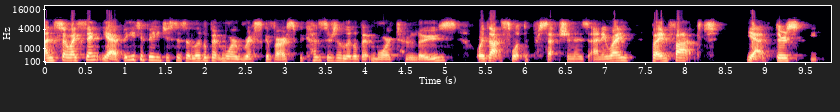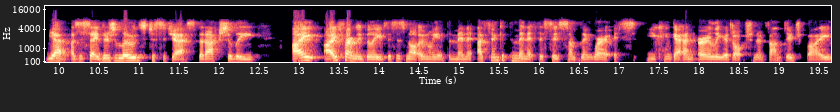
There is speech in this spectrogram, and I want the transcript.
And so I think, yeah, B2B just is a little bit more risk averse because there's a little bit more to lose, or that's what the perception is anyway. But in fact, yeah, there's, yeah, as I say, there's loads to suggest that actually. I, I firmly believe this is not only at the minute. I think at the minute this is something where it's you can get an early adoption advantage by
